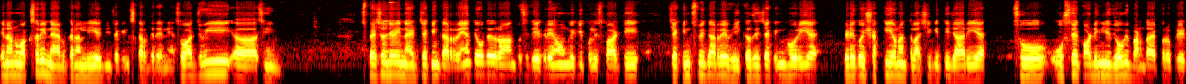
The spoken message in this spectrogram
ਇਹਨਾਂ ਨੂੰ ਅਕਸਰ ਹੀ ਨੈਬ ਕਰਨ ਲਈ ਇਹ ਜੀ ਚੈਕਿੰਗਸ ਕਰਦੇ ਰਹਿੰਦੇ ਆ ਸੋ ਅੱਜ ਵੀ ਅਸੀਂ ਸਪੈਸ਼ਲ ਜਿਹੜੀ ਨਾਈਟ ਚੈਕਿੰਗ ਕਰ ਰਹੇ ਹਾਂ ਤੇ ਉਹਦੇ ਦੌਰਾਨ ਤੁਸੀਂ ਦੇਖ ਰਹੇ ਹੋਵੋਗੇ ਕਿ ਪੁਲਿਸ ਪਾਰਟੀ ਚੈਕਿੰਗਸ ਵੀ ਕਰ ਰਹੀ ਹੈ ਵਹੀਕਲਸ ਦੀ ਚੈਕਿੰਗ ਹੋ ਰਹੀ ਹੈ। ਜਿਹੜੇ ਕੋਈ ਸ਼ੱਕੀ ਹੈ ਉਹਨਾਂ ਦੀ ਤਲਾਸ਼ੀ ਕੀਤੀ ਜਾ ਰਹੀ ਹੈ। ਸੋ ਉਸੇ ਅਕੋਰਡਿੰਗਲੀ ਜੋ ਵੀ ਬਣਦਾ ਐਪਰੋਪ੍ਰੀਏਟ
